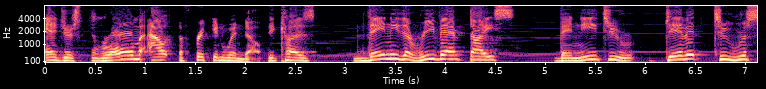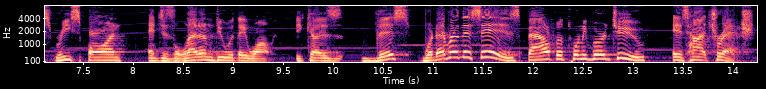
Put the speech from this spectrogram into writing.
and just throw them out the freaking window because they need to revamp Dice. They need to give it to res- respawn and just let them do what they want with it. Because this, whatever this is, Battlefield 2042 is hot trash.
